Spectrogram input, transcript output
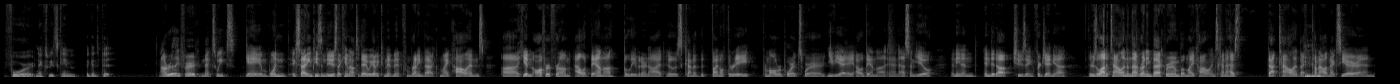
for next week's game against Pitt? Not really for next week's game. One exciting piece of news that came out today: we got a commitment from running back Mike Hollins. Uh, he had an offer from Alabama. Believe it or not, it was kind of the final three from all reports were UVA, Alabama, and SMU, and he then ended up choosing Virginia. There's a lot of talent in that running back room, but Mike Hollins kind of has that talent that can come out next year, and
